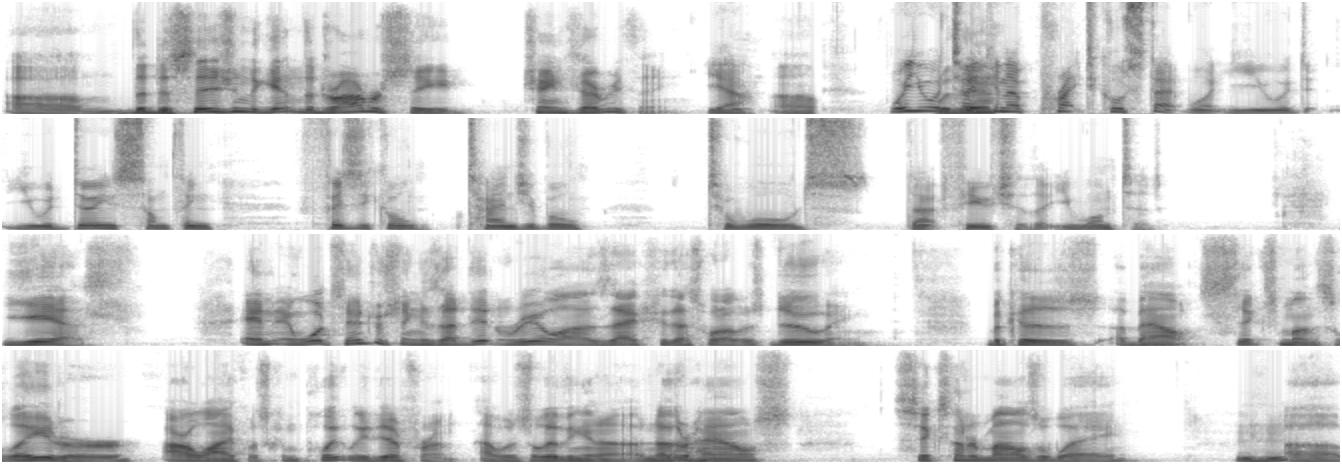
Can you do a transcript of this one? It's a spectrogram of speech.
Um, the decision to get in the driver's seat changed everything. Yeah. Uh, well, you were within, taking a practical step, weren't you? You were you were doing something physical, tangible towards that future that you wanted. Yes. And and what's interesting is I didn't realize actually that's what I was doing because about six months later, our life was completely different. I was living in a, another house, 600 miles away, mm-hmm. uh,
